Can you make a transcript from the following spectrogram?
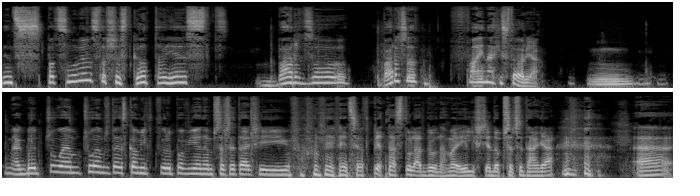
Więc podsumowując to wszystko, to jest bardzo, bardzo fajna historia. Mm, Jakby czułem, czułem, że to jest komik, który powinienem przeczytać i mniej więcej od 15 lat był na mojej liście do przeczytania. E,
